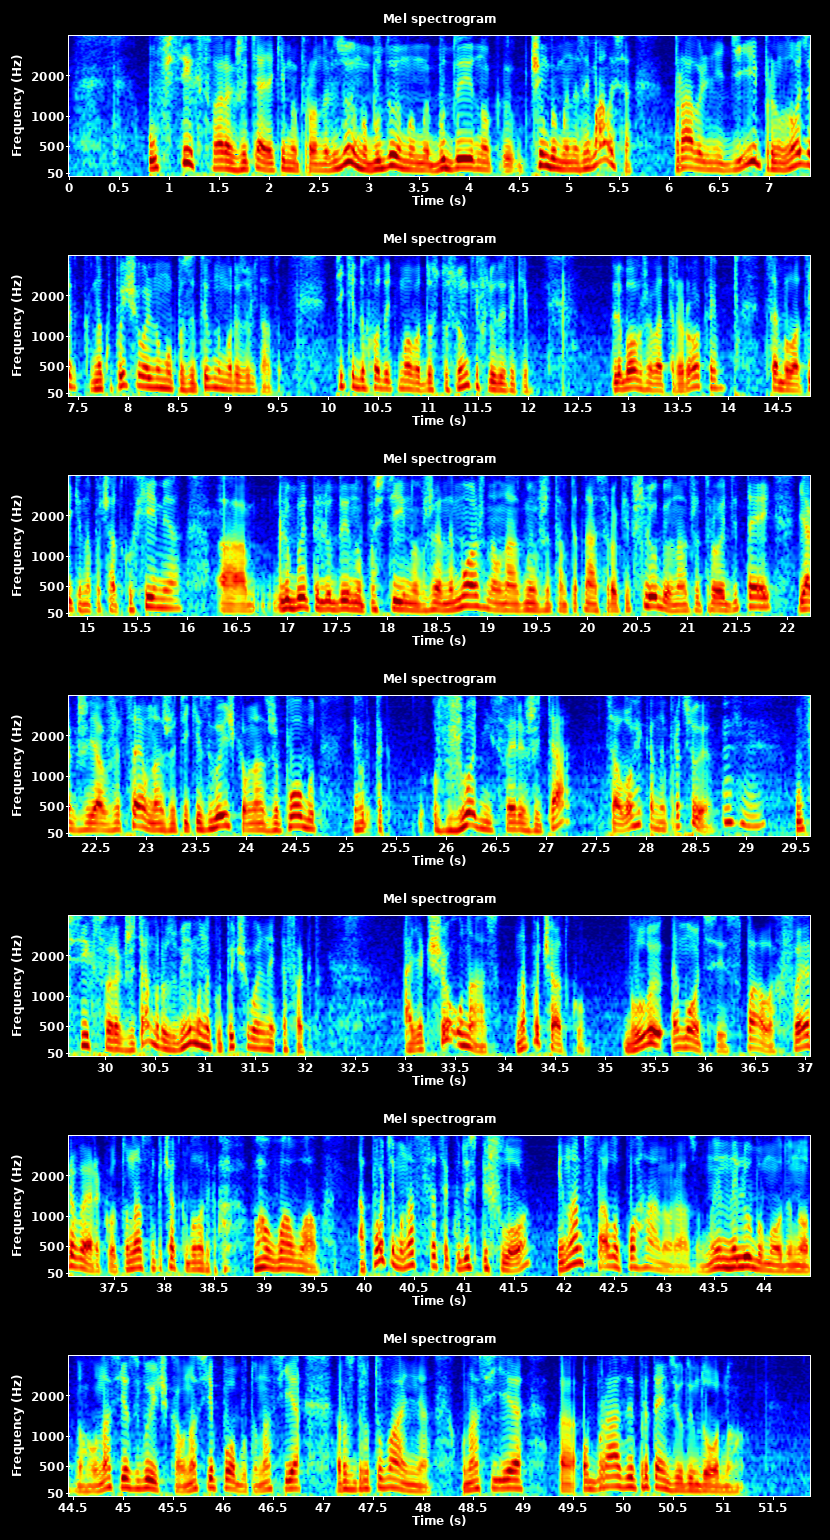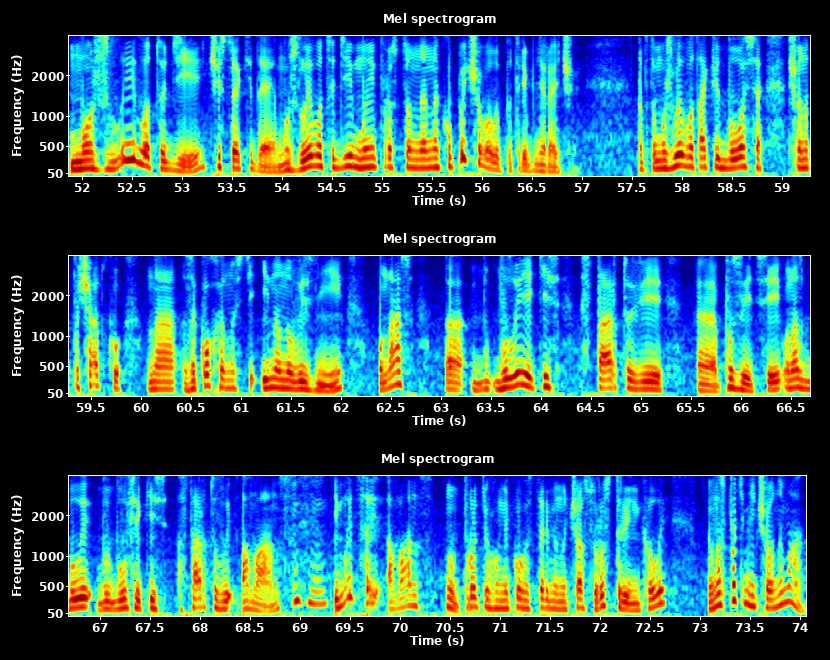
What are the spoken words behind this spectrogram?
У всіх сферах життя, які ми проаналізуємо, будуємо ми будинок, чим би ми не займалися, правильні дії приносять к накопичувальному позитивному результату. Тільки доходить мова до стосунків, люди такі. Любов живе три роки. Це була тільки на початку хімія. А, любити людину постійно вже не можна. У нас ми вже там 15 років в шлюбі, у нас вже троє дітей. Як же я вже це? У нас вже тільки звичка, у нас вже побут. Я говорю, так в жодній сфері життя ця логіка не працює. Угу. У всіх сферах життя ми розуміємо накопичувальний ефект. А якщо у нас на початку були емоції, спалах, фейерверк, от у нас на початку була така вау, вау, вау. А потім у нас все це кудись пішло, і нам стало погано разом. Ми не любимо один одного. У нас є звичка, у нас є побут, у нас є роздратування, у нас є е, образи і претензії один до одного. Можливо, тоді, чисто як ідея, можливо, тоді ми просто не накопичували потрібні речі. Тобто, можливо, так відбулося, що на початку на закоханості і на новизні у нас е, були якісь стартові позиції, у нас були, був якийсь стартовий аванс, Угу. і ми цей аванс ну, протягом якогось терміну часу розтринькали, і у нас потім нічого нема.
